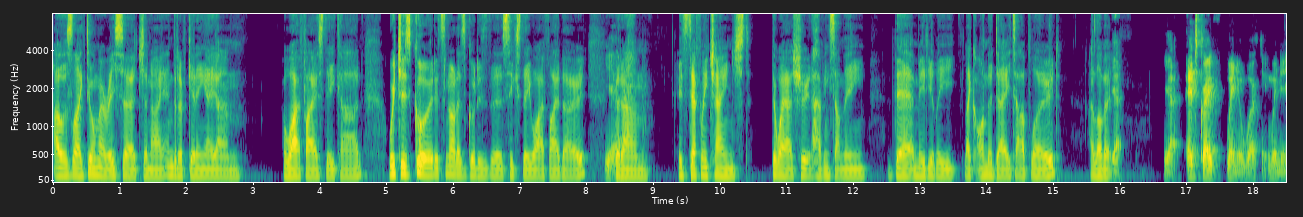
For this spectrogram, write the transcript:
I was like doing my research and I ended up getting a um a Wi-Fi SD card, which is good. It's not as good as the 6D Wi-Fi though, yeah. but um it's definitely changed the way I shoot having something there immediately like on the day to upload. I love it. Yeah. Yeah, it's great when you're working when you're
